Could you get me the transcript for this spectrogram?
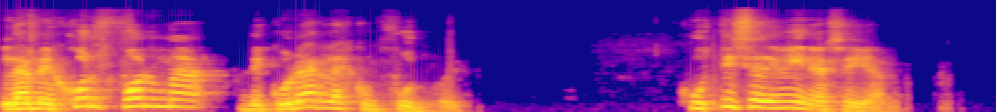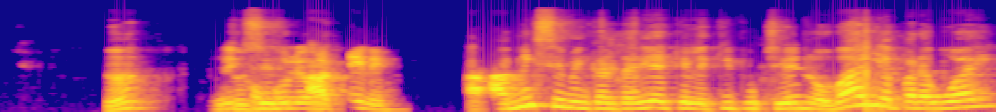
la mejor forma de curarla es con fútbol. Justicia divina se llama. ¿No? Entonces. A, a mí se me encantaría que el equipo chileno vaya a Paraguay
